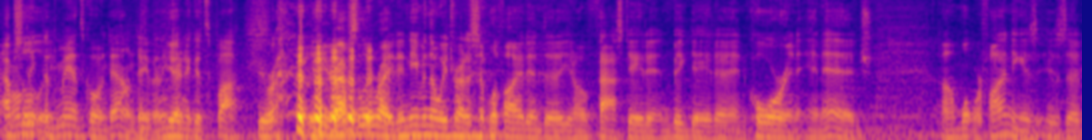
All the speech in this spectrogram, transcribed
I don't think the demand's going down, Dave. I think Yeah. you're in a good spot. You're, right. You're absolutely right. And even though we try to simplify it into you know fast data and big data and core and, and edge, um, what we're finding is is that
